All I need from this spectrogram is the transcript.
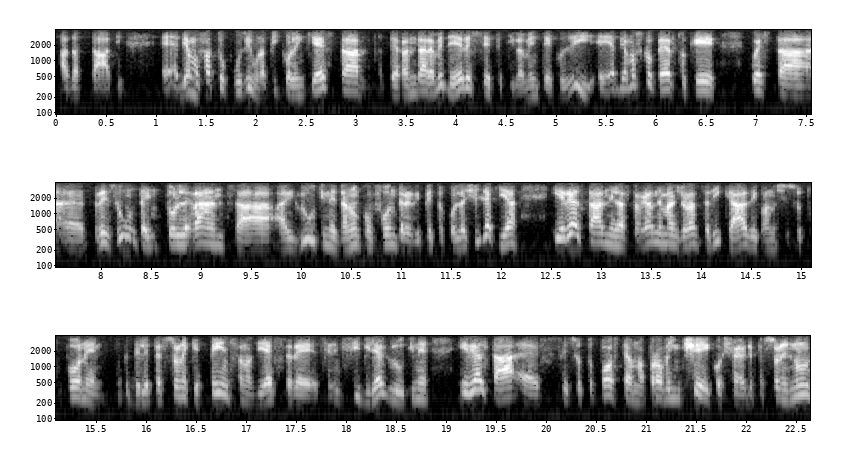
adattati. E abbiamo fatto così una piccola inchiesta per andare a vedere se effettivamente è così e abbiamo scoperto che questa eh, presunta intolleranza al glutine, da non confondere, ripeto, con la celiachia, in realtà nella stragrande maggioranza dei casi, quando si sottopone delle persone che pensano di essere sensibili al glutine, in realtà eh, se sottoposte a una prova in cieco, cioè le persone non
